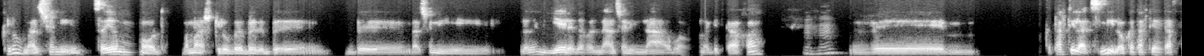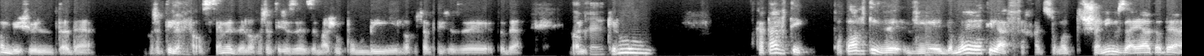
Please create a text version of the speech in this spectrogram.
כלום, מאז שאני צעיר מאוד, ממש, כאילו, ב, ב, ב, ב, מאז שאני, לא יודע אם ילד, אבל מאז שאני נער, בוא נגיד ככה, mm-hmm. וכתבתי לעצמי, לא כתבתי אף פעם בשביל, אתה יודע, חשבתי. לפרסם את זה, לא חשבתי שזה משהו פומבי, לא חשבתי שזה, אתה יודע, okay. אבל אוקיי. כאילו, כתבתי, כתבתי ו- וגם לא הראיתי לאף אחד, זאת אומרת, שנים זה היה, אתה יודע,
